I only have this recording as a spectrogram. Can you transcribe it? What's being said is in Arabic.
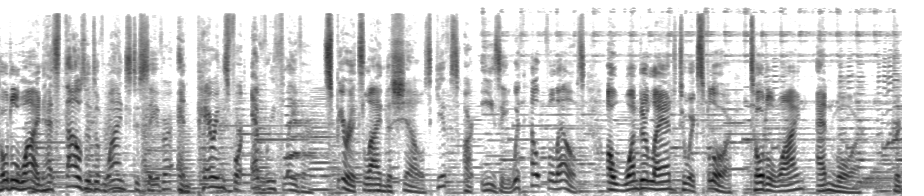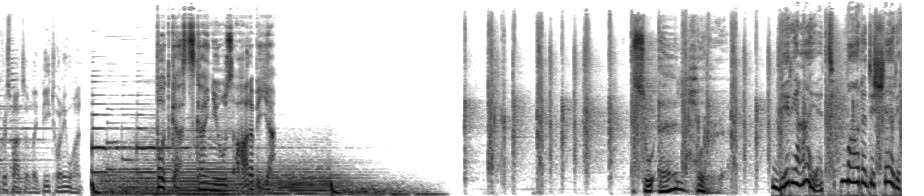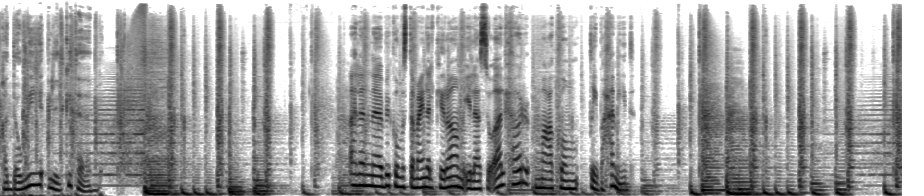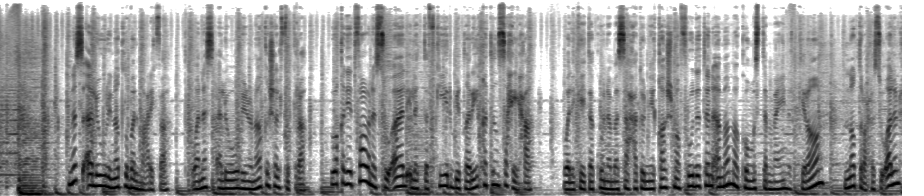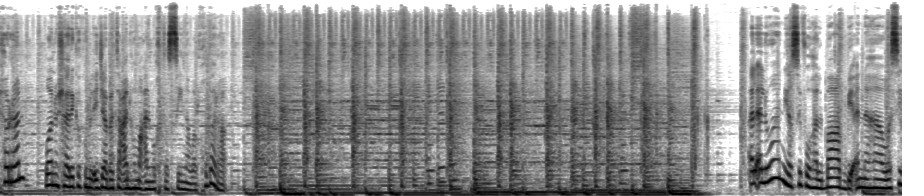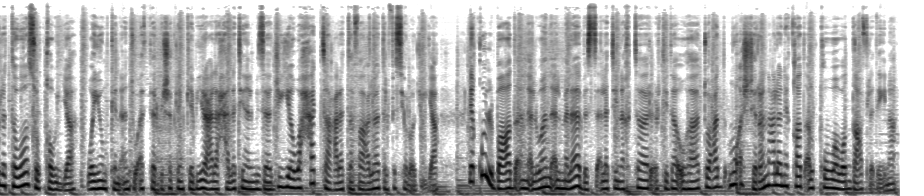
Total Wine has thousands of wines to savor and pairings for every flavor. Spirits line the shelves, gifts are easy with helpful elves, a wonderland to explore. Total Wine and more. Drink responsibly, B21. بودكاست سكاي نيوز عربية سؤال حر برعاية معرض الشارقة الدولي للكتاب أهلا بكم مستمعينا الكرام إلى سؤال حر معكم طيبة حميد. نسأل لنطلب المعرفة ونسأل لنناقش الفكرة وقد يدفعنا السؤال إلى التفكير بطريقة صحيحة ولكي تكون مساحة النقاش مفروضة أمامكم مستمعينا الكرام نطرح سؤالا حرا ونشارككم الإجابة عنه مع المختصين والخبراء. الألوان يصفها البعض بأنها وسيلة تواصل قوية ويمكن أن تؤثر بشكل كبير على حالتنا المزاجية وحتى على التفاعلات الفسيولوجية. يقول البعض أن ألوان الملابس التي نختار ارتداؤها تعد مؤشرا على نقاط القوة والضعف لدينا.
